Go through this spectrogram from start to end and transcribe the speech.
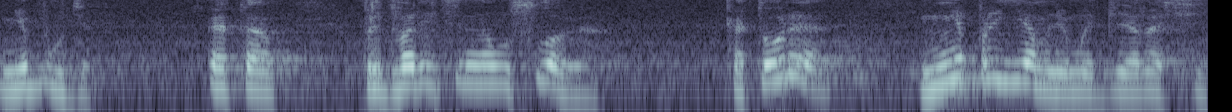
не будет. Это предварительное условие, которое неприемлемы для России.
